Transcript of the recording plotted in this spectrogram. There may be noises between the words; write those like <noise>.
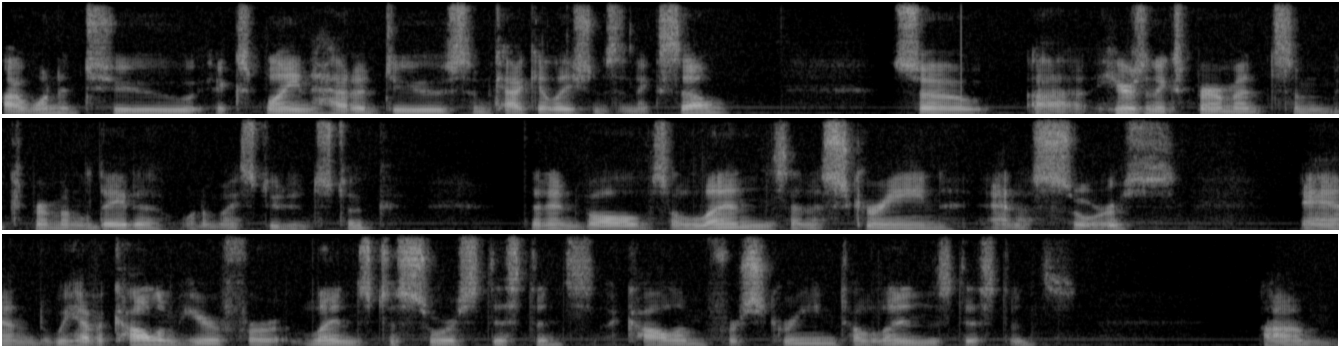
I wanted to explain how to do some calculations in Excel. So uh, here's an experiment, some experimental data one of my students took that involves a lens and a screen and a source. And we have a column here for lens to source distance, a column for screen to lens distance, um,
